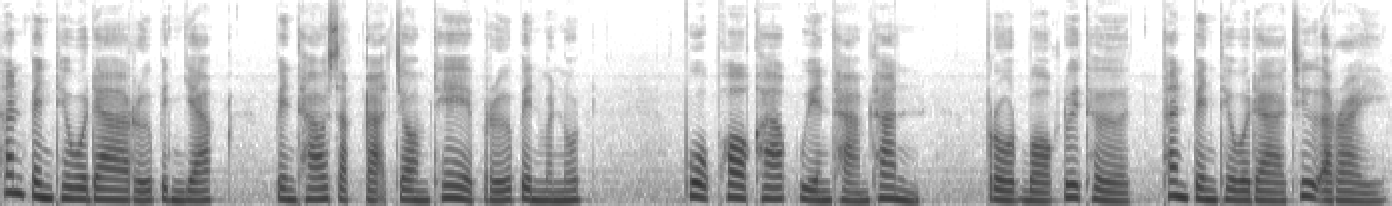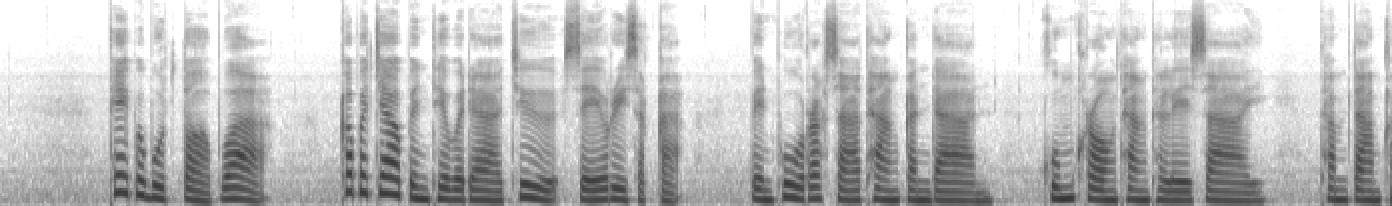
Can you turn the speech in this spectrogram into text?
ท่านเป็นเทวดาหรือเป็นยักษ์ เป็นเท้าสักกะจอมเทพหรือเป็นมนุษย์ พวกพ่อค้าเกวียนถามท่าน โปรดบอกด้วยเถิด ท่านเป็นเทวดาชื่ออะไร เทพบุตรตอบว่าข้าพเจ้าเป็นเทวดาชื่อเสรีสกะ เป็นผู้รักษาทางกันดารคุ้มครองทางทะเลทราย ทำตามค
